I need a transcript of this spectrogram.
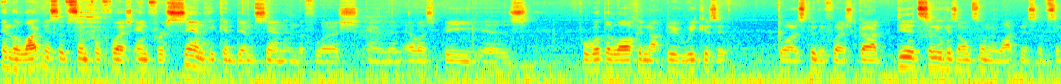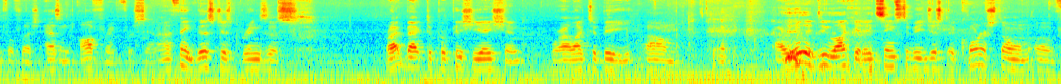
in the likeness of sinful flesh, and for sin he condemned sin in the flesh. And then LSB is, for what the law could not do, weak as it was through the flesh, God did, sending his own son in the likeness of sinful flesh as an offering for sin. And I think this just brings us right back to propitiation, where I like to be. Um, I really do like it. It seems to be just a cornerstone of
